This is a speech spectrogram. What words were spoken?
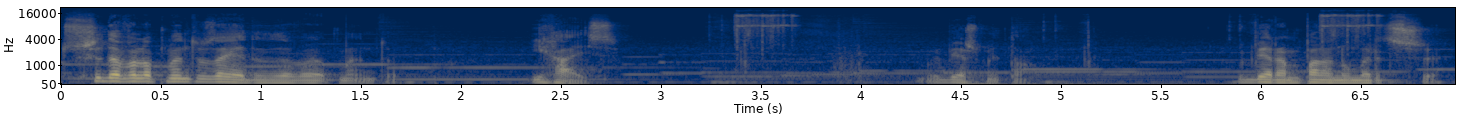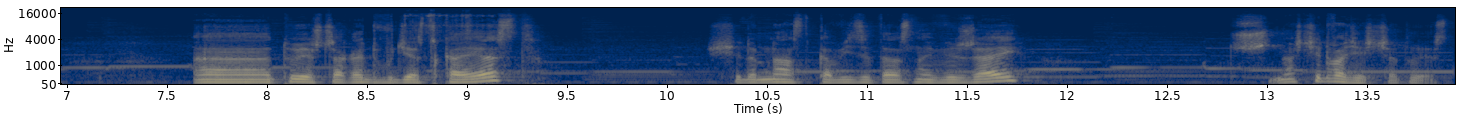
3 developmentu za jeden developmentu. I hajs. Wybierzmy to. Wybieram pana numer 3. E, tu jeszcze jakaś 20 jest. 17 widzę teraz najwyżej. 13-20 tu jest.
